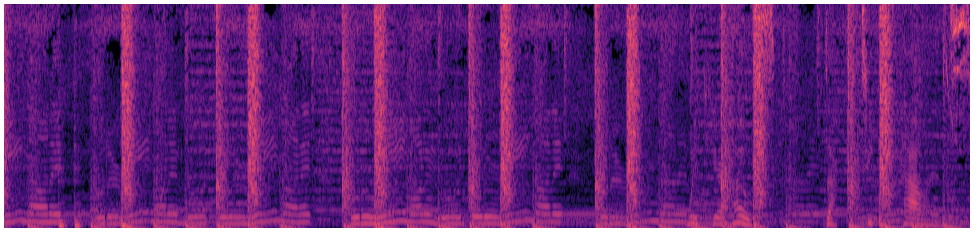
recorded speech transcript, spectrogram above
ring on it. Put a ring Put a ring on it. Lord, put a ring on it. Put a ring on it. With your host, Dr. Tiki Collins.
